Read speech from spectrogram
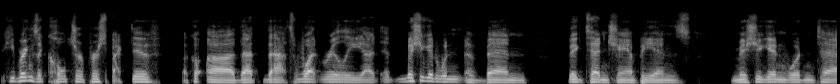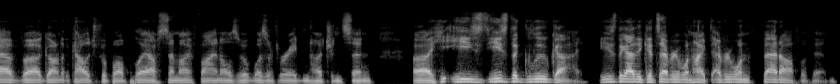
he brings a culture perspective. Uh, that that's what really uh, Michigan wouldn't have been Big Ten champions. Michigan wouldn't have uh, gone to the college football playoff semifinals if it wasn't for Aidan Hutchinson. Uh, he, he's he's the glue guy. He's the guy that gets everyone hyped. Everyone fed off of him.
